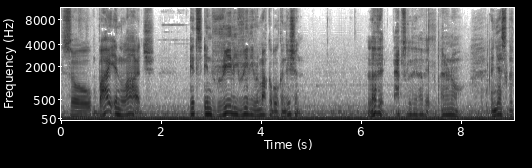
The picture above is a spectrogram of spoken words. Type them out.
So by and large, it's in really, really remarkable condition. Love it. Absolutely love it. I don't know. And yes, the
